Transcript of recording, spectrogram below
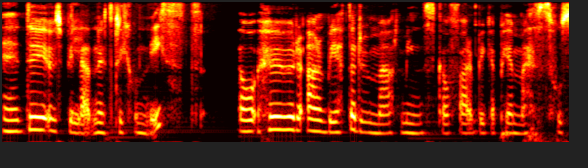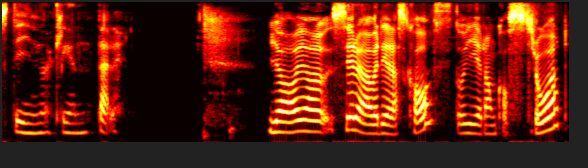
Eh, Du är utbildad nutritionist. Och hur arbetar du med att minska och förebygga PMS hos dina klienter? Ja, jag ser över deras kost och ger dem kostråd.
